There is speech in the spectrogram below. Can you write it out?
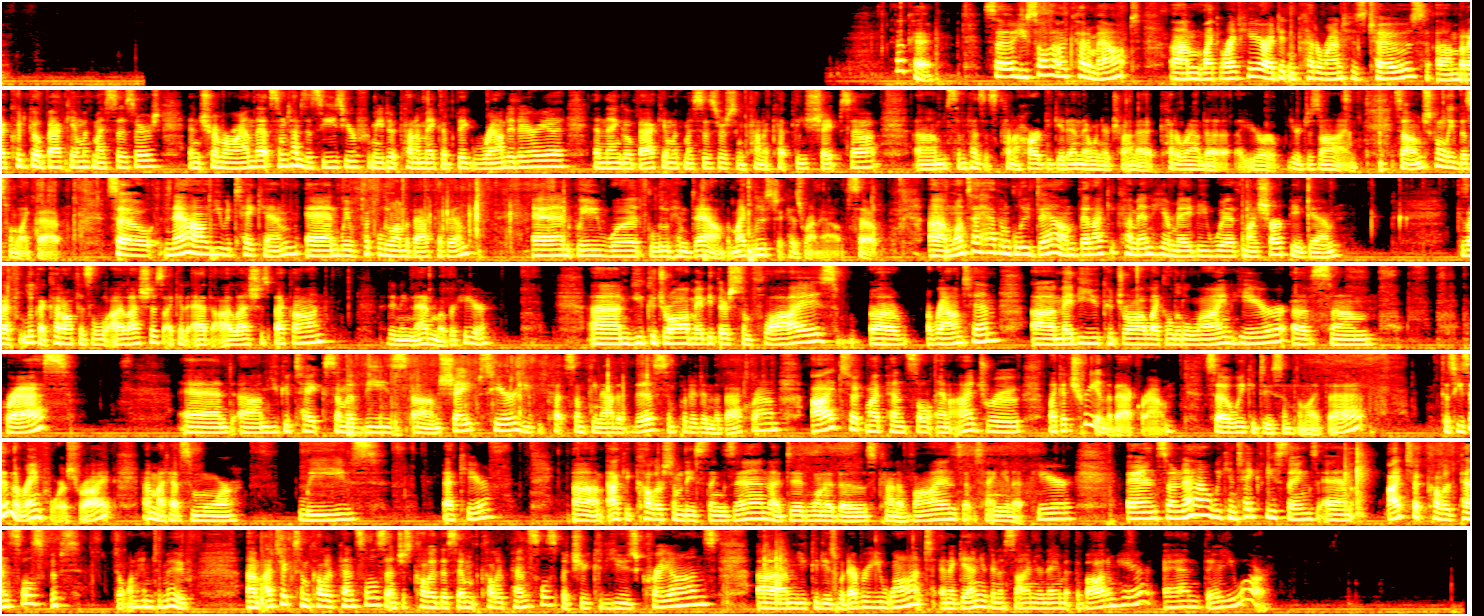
Okay, so you saw how I cut him out. Um, like right here, I didn't cut around his toes, um, but I could go back in with my scissors and trim around that. Sometimes it's easier for me to kind of make a big rounded area and then go back in with my scissors and kind of cut these shapes out. Um, sometimes it's kind of hard to get in there when you're trying to cut around a, a, your, your design. So I'm just gonna leave this one like that. So now you would take him and we would put glue on the back of him and we would glue him down. But my glue stick has run out. So um, once I have him glued down, then I could come in here maybe with my Sharpie again. Because I look, I cut off his little eyelashes. I could add the eyelashes back on. I didn't even add them over here. Um, you could draw, maybe there's some flies uh, around him. Uh, maybe you could draw like a little line here of some grass. And um, you could take some of these um, shapes here. You could cut something out of this and put it in the background. I took my pencil and I drew like a tree in the background. So we could do something like that because he's in the rainforest, right? I might have some more leaves back here. Um, I could color some of these things in. I did one of those kind of vines that was hanging up here. And so now we can take these things and I took colored pencils. Oops, don't want him to move. Um, I took some colored pencils and just colored this in with colored pencils, but you could use crayons. Um, you could use whatever you want. And again, you're going to sign your name at the bottom here, and there you are.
